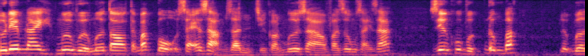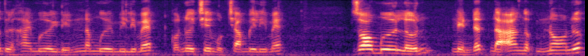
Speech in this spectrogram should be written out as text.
Từ đêm nay, mưa vừa mưa to tại Bắc Bộ sẽ giảm dần, chỉ còn mưa rào và rông rải rác. Riêng khu vực Đông Bắc, lượng mưa từ 20 đến 50 mm, có nơi trên 100 mm. Do mưa lớn, nền đất đã ngậm no nước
